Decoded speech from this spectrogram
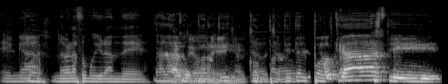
Venga, Pues- un abrazo muy grande. nada, compartid, el podcast. Podcast y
